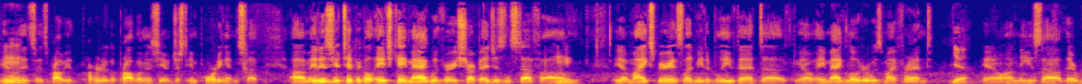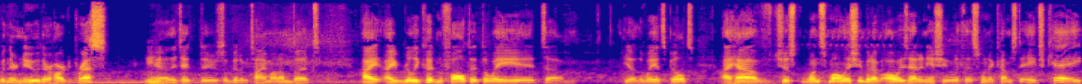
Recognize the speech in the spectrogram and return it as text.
you know it's it's probably part of the problem is you know just importing it and stuff. Um, it is your typical HK mag with very sharp edges and stuff. Um, You know, my experience led me to believe that uh, you know a mag loader was my friend. Yeah. You know, on these uh, they're when they're new, they're hard to press. You know, they take there's a bit of time on them, but I I really couldn't fault it the way it um, you know the way it's built. I have just one small issue, but I've always had an issue with this when it comes to HK.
